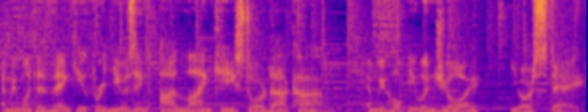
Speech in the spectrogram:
and we want to thank you for using OnlineKeystore.com, and we hope you enjoy your stay.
